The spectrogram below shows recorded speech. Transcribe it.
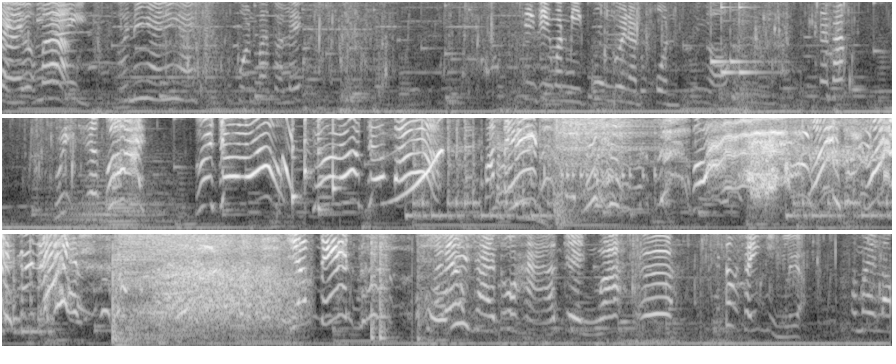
ลาตัวเล็กอะเยอะมากเฮ้ยนี่ไงนี่ไงทุกคนปลาตัวเล็กจริง ๆ มันมีกุ้งด้วยนะทุกคนจริงเหรอใช่ปะเฮ้ยเชื่อเฮ้ยเฮ้ยเจอแล้วเจอแล้วเจอปลาปลาตีนเหยียบตีนโอ้โหพี่ชายตัวหาเก่งว่ะเออไม่ต้องใช้หิ่งเลยอะทำไมเรา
